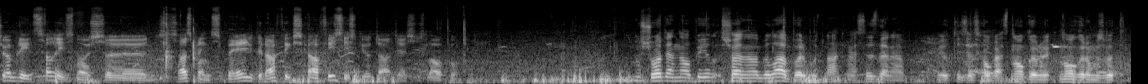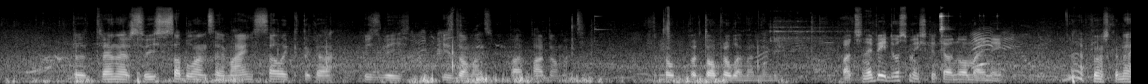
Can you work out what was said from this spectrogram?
Šobrīd salīdzinoši saspringts spēļu grafiks, kā fiziski jutāties uz laukumu? Nu, šodien vēl bija, šodien vēl bija labi, varbūt nākamajā sestdienā jutīsies kaut kāds nogur, nogurums, bet, bet treneris visu sabalansēja, maiņas salika, tā kā viss bija izdomāts, pār, pārdomāts. Par to, par to problēma arī nebija. Pats nebija dusmīgs, ka tev nomainīja? Nē, protams, ka nē.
